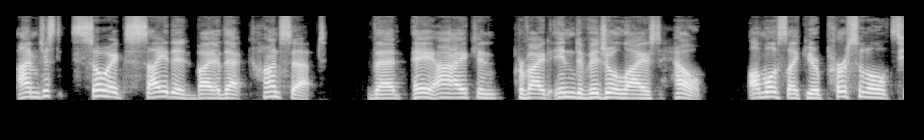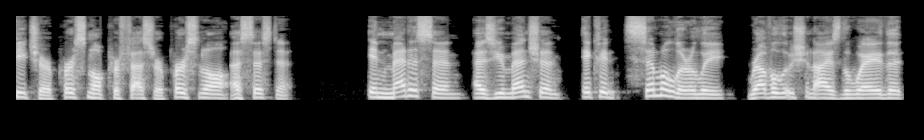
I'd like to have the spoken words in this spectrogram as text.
I'm just so excited by that concept that AI can provide individualized help, almost like your personal teacher, personal professor, personal assistant. In medicine, as you mentioned, it could similarly revolutionize the way that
